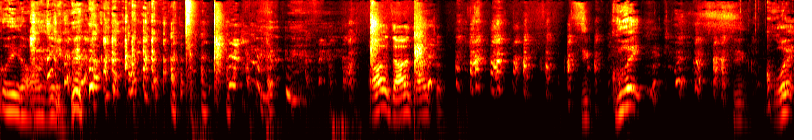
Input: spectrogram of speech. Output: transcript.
ごい我慢汁アウトアウトアウトすっごい。すっごい。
